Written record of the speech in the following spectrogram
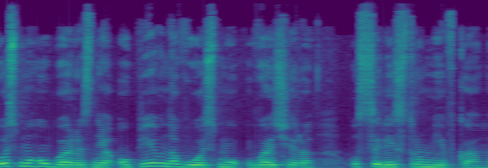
8 березня о пів на восьму вечора у селі Струмівка.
